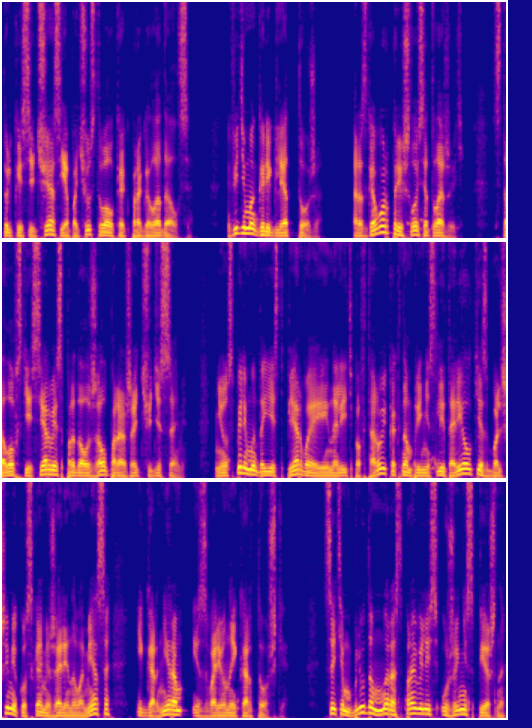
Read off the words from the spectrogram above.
Только сейчас я почувствовал, как проголодался. Видимо, Горегляд тоже. Разговор пришлось отложить. Столовский сервис продолжал поражать чудесами. Не успели мы доесть первое и налить по второй, как нам принесли тарелки с большими кусками жареного мяса и гарниром из вареной картошки. С этим блюдом мы расправились уже неспешно,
